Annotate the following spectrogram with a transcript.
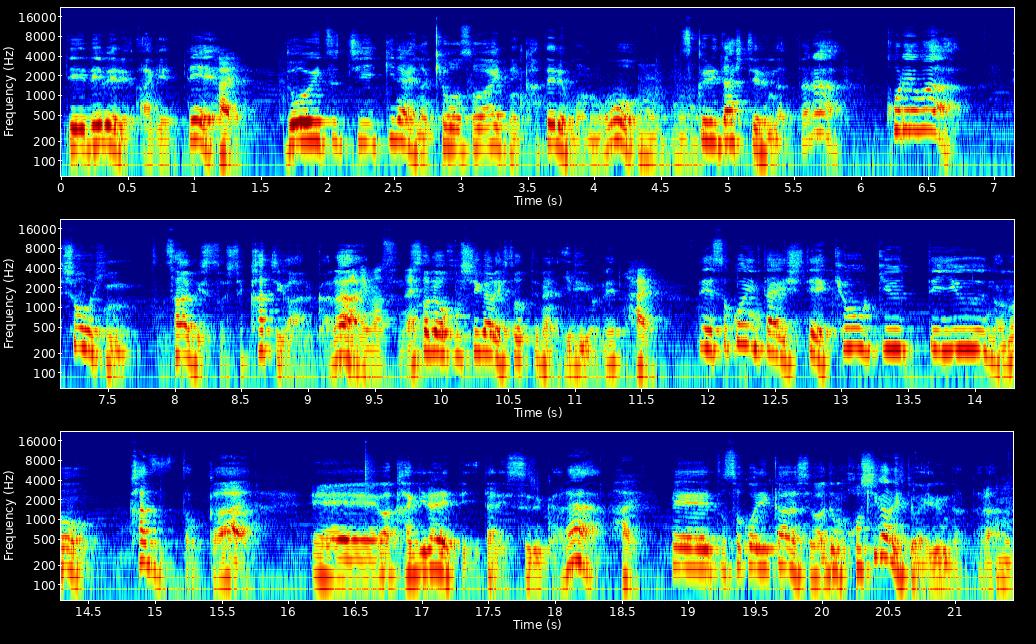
定レベル上げて、はい。同一地域内の競争相手に勝てるものをうんうん。作り出してるんだったら、これは商品サービスとして価値があるからありますね。それを欲しがる人っていうのはいるよね。はいでそこに対して供給っていうのの数とか、はえーは限られていたりするから、はい。えー、とそこに関してはでも欲しがる人がいるんだったら、うん。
